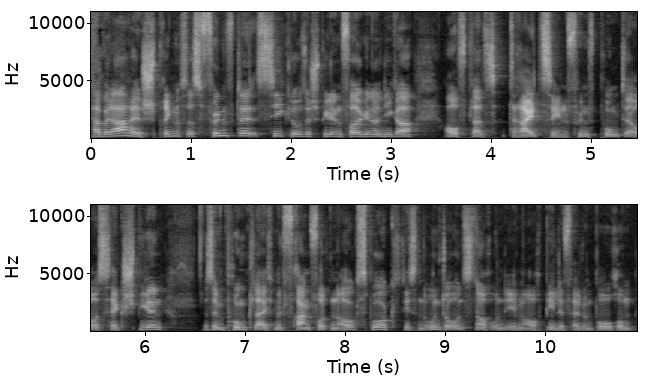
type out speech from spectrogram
Tabellarisch bringt uns das fünfte sieglose Spiel in Folge in der Liga auf Platz 13, fünf Punkte aus sechs Spielen. Wir sind punktgleich mit Frankfurt und Augsburg, die sind unter uns noch und eben auch Bielefeld und Bochum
